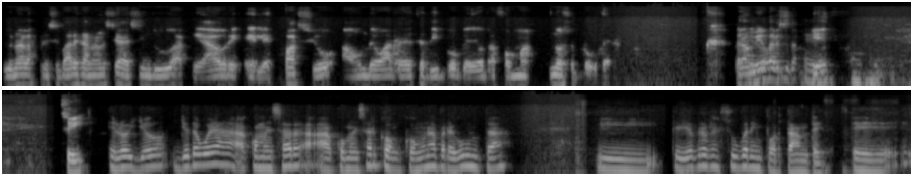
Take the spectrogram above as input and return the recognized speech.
Y una de las principales ganancias es sin duda que abre el espacio a un debate de este tipo que de otra forma no se produjera. Pero a mí me parece también... Eh, sí. Eloy, yo, yo te voy a comenzar, a comenzar con, con una pregunta y que yo creo que es súper importante, eh,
